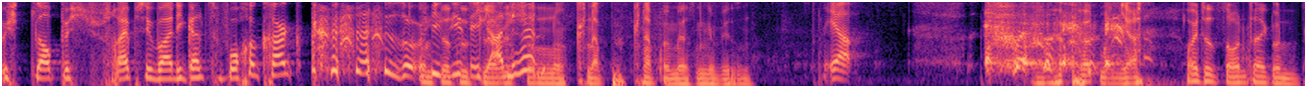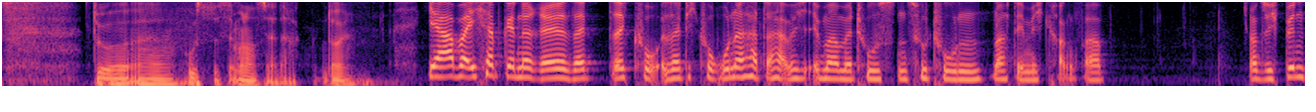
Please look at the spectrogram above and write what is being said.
ich glaube, ich schreibe sie mal die ganze Woche krank. so wie Und das sie ist, glaube ich, schon noch knapp, knapp bemessen gewesen. Ja, Hört man ja. Heute ist Sonntag und du äh, hustest immer noch sehr doll. Ja, aber ich habe generell, seit, seit, seit ich Corona hatte, habe ich immer mit Husten zu tun, nachdem ich krank war. Also ich bin,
